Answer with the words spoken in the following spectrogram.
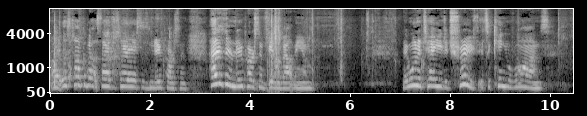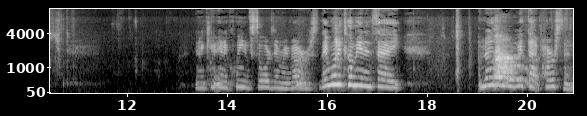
All right, let's talk about Sagittarius as a new person. How does their new person feel about them? They want to tell you the truth. It's a King of Wands. And a, and a Queen of Swords in reverse. They want to come in and say, I'm no longer with that person.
